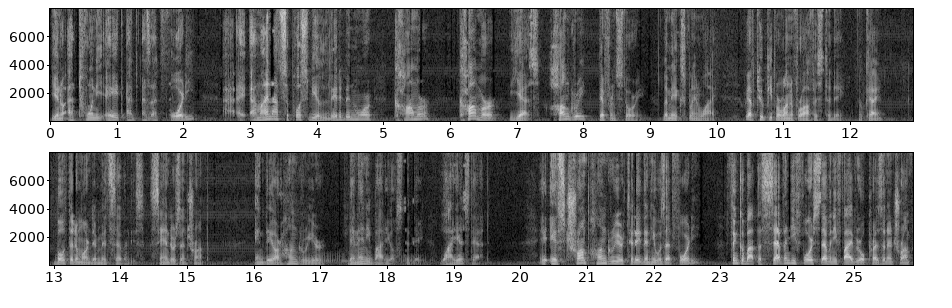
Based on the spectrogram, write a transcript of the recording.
you know, at 28, at, as at 40? I, am I not supposed to be a little bit more calmer? Calmer, yes. Hungry, different story. Let me explain why. We have two people running for office today, okay? Both of them are in their mid 70s, Sanders and Trump. And they are hungrier than anybody else today. Why is that? Is Trump hungrier today than he was at 40? Think about the 74, 75 year old President Trump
